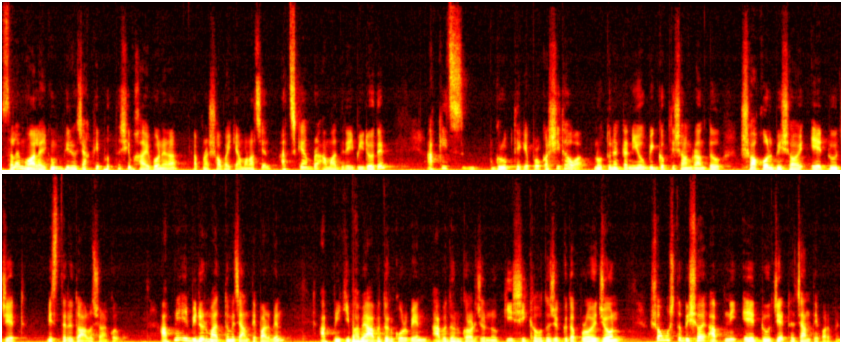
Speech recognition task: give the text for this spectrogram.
আসসালামু আলাইকুম, প্রিয় চাকরি প্রত্যাশী ভাই বোনেরা। আপনারা সবাই কেমন আছেন? আজকে আমরা আমাদের এই ভিডিওতে আকিজ গ্রুপ থেকে প্রকাশিত হওয়া নতুন একটা নিয়োগ বিজ্ঞপ্তি সংক্রান্ত সকল বিষয় এ টু জেড বিস্তারিত আলোচনা করব। আপনি এই ভিডিওর মাধ্যমে জানতে পারবেন, আপনি কীভাবে আবেদন করবেন, আবেদন করার জন্য কি শিক্ষাগত যোগ্যতা প্রয়োজন, সমস্ত বিষয় আপনি এ টু জেড জানতে পারবেন।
